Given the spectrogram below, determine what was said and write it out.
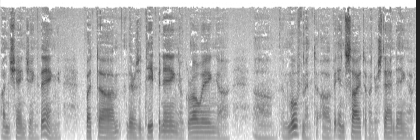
unchanging thing, but um, there's a deepening, a growing, uh, um, a movement of insight, of understanding, of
